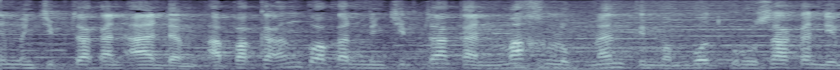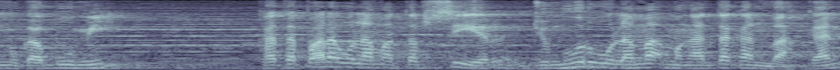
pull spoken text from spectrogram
ingin menciptakan Adam, apakah Engkau akan menciptakan makhluk nanti membuat kerusakan di muka bumi?" Kata para ulama tafsir, jumhur ulama mengatakan bahkan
